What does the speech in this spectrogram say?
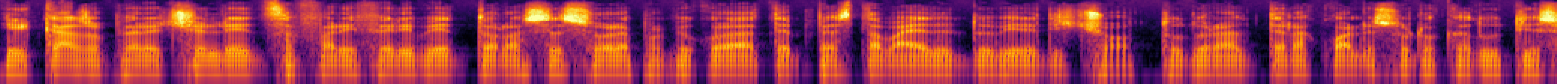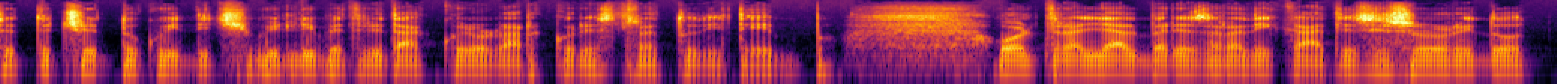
Il caso per eccellenza fa riferimento all'assessore proprio quello della tempesta Maia del 2018, durante la quale sono caduti 715 mm d'acqua in un arco ristretto di tempo. Oltre agli alberi sradicati si sono ridotti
